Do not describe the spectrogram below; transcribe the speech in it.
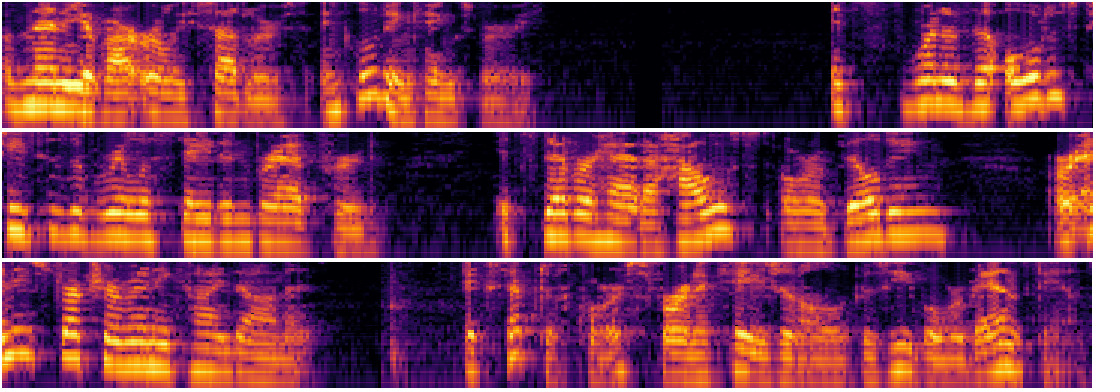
of many of our early settlers, including Kingsbury. It's one of the oldest pieces of real estate in Bradford. It's never had a house or a building or any structure of any kind on it, except, of course, for an occasional gazebo or bandstand.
